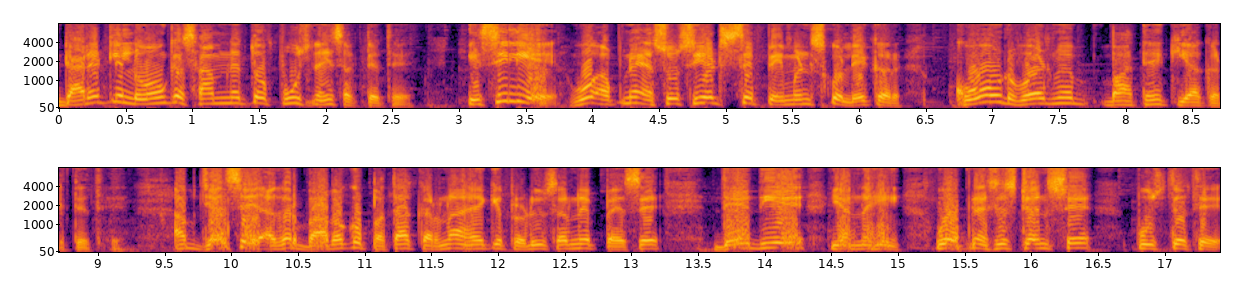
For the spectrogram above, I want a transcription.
डायरेक्टली लोगों के सामने तो पूछ नहीं सकते थे। इसीलिए वो अपने एसोसिएट्स से पेमेंट्स को लेकर कोड वर्ड में बातें किया करते थे। अब जैसे अगर बाबा को पता करना है कि प्रोड्यूसर ने पैसे दे दिए या नहीं, वो अपने असिस्टेंट से पूछते थे,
